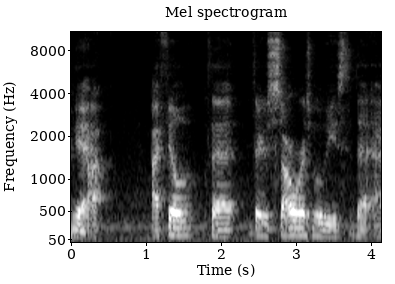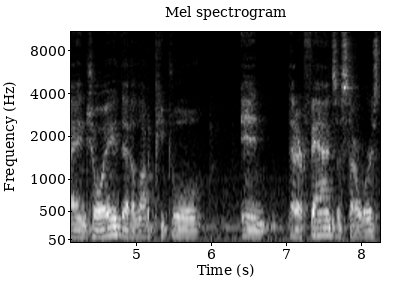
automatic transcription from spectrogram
Yeah. I, I feel that there's Star Wars movies that I enjoy that a lot of people in that are fans of Star Wars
